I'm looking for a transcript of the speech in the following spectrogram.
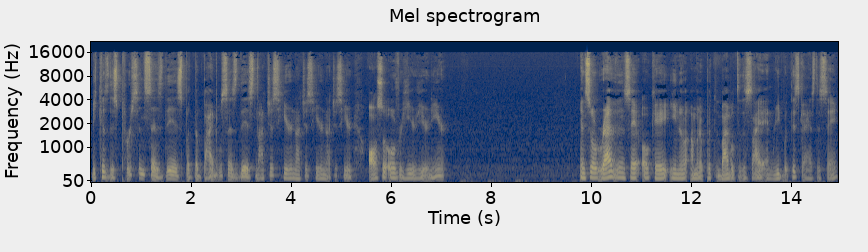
Because this person says this, but the Bible says this, not just here, not just here, not just here, also over here, here, and here. And so rather than say, okay, you know, I'm going to put the Bible to the side and read what this guy has to say,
